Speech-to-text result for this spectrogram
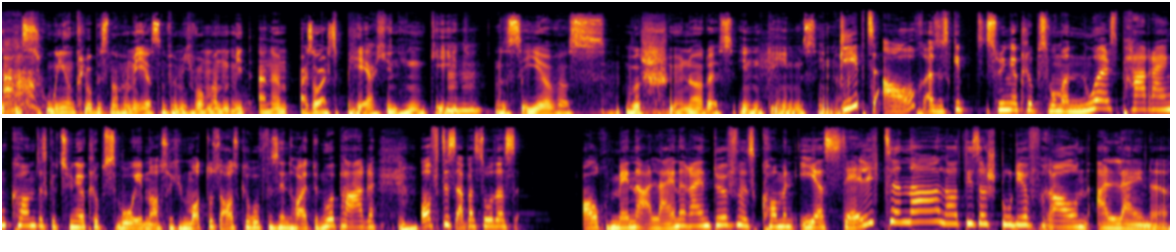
Ein Swingerclub ist noch am ehesten für mich, wo man mit einem, also als Pärchen hingeht. Mhm. Das ist eher was, was Schöneres in dem Sinne. Gibt's auch, also es gibt Swingerclubs, wo man nur als Paar reinkommt. Es gibt Swingerclubs, wo eben auch solche Mottos ausgerufen sind, heute nur Paare. Oft ist aber so, dass auch Männer alleine rein dürfen. Es kommen eher seltener, laut dieser Studie, Frauen alleine.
